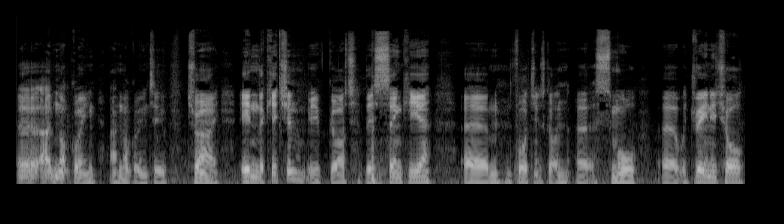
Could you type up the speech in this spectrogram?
uh, I'm not going. I'm not going to try. In the kitchen, we've got this sink here. Um, unfortunately, it's got a small uh, drainage hole.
